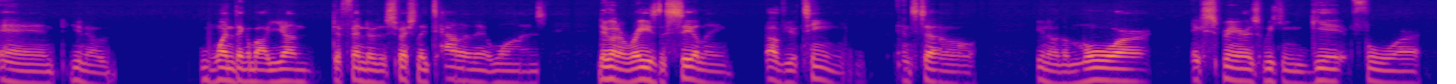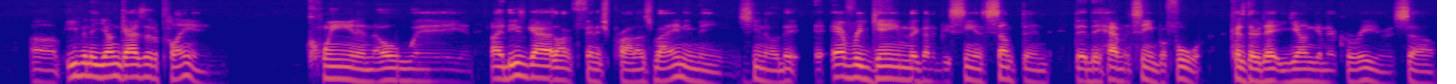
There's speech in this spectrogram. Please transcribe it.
And you know, one thing about young defenders, especially talented ones, they're going to raise the ceiling of your team. And so, you know, the more experience we can get for um, even the young guys that are playing, Queen and Oweh, and like these guys aren't finished products by any means. You know, they, every game they're going to be seeing something that they haven't seen before because they're that young in their careers. So,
